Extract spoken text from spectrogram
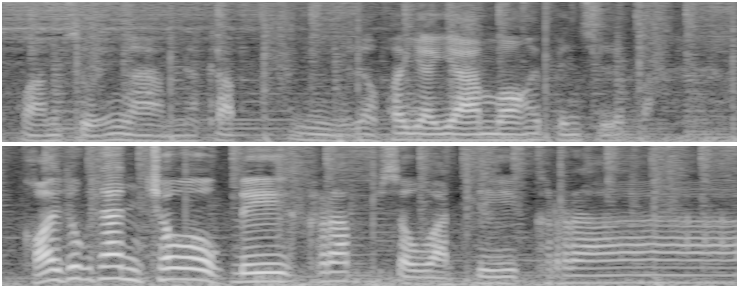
ความสวยงามนะครับนี่เราพยายามมองให้เป็นศิลปะ ขอให้ทุกท่านโชคดีครับ สวัสดีครับ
